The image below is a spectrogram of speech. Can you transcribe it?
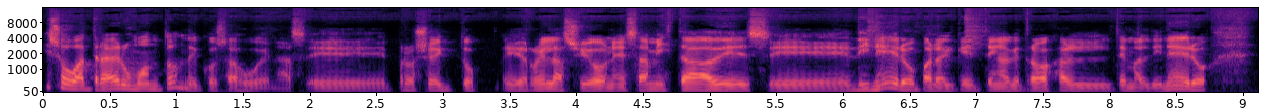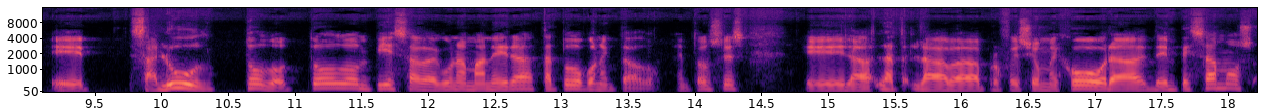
Eso va a traer un montón de cosas buenas, eh, proyectos, eh, relaciones, amistades, eh, dinero para el que tenga que trabajar el tema del dinero, salud, todo, todo empieza de alguna manera, está todo conectado. Entonces, eh, la, profesión mejora, empezamos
